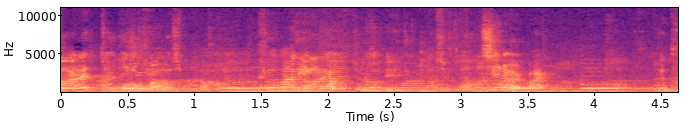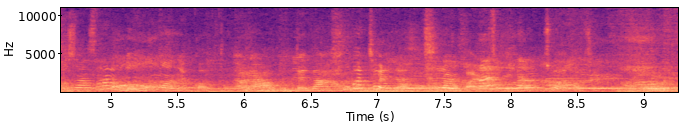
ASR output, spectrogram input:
아래쪽으로 가고 싶어. 휴가니까 7월 말. 근데 부산 사람 너무 많을 것 같은 거야. 내가 휴가철이라 7월 말에 좀 하루 좋아가지고. 너무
